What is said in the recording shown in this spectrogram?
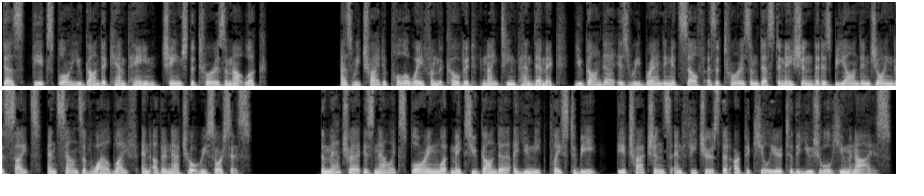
Does the Explore Uganda campaign change the tourism outlook? As we try to pull away from the COVID 19 pandemic, Uganda is rebranding itself as a tourism destination that is beyond enjoying the sights and sounds of wildlife and other natural resources. The mantra is now exploring what makes Uganda a unique place to be, the attractions and features that are peculiar to the usual human eyes.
